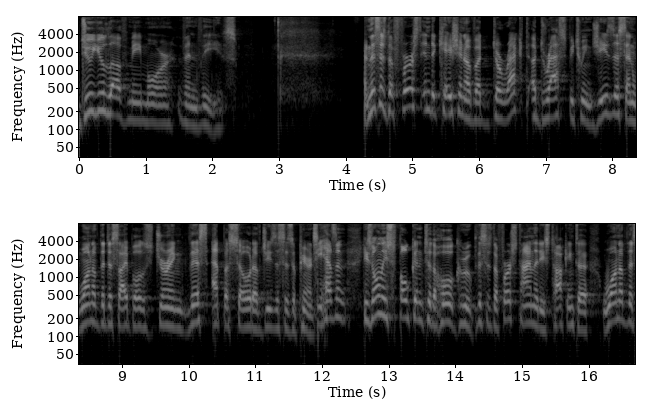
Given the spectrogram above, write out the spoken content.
do you love me more than these? And this is the first indication of a direct address between Jesus and one of the disciples during this episode of Jesus' appearance. He hasn't, he's only spoken to the whole group. This is the first time that he's talking to one of the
